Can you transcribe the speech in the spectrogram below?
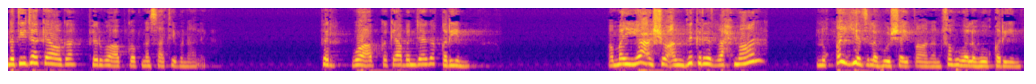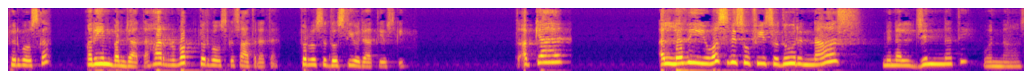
نتیجہ کیا ہوگا؟ پھر وہ آپ کو اپنا ساتھی بنا لے گا۔ پھر وہ آپ کا کیا بن جائے گا؟ کریم عن ذکر الرحمن نقیز لہو شیطان فہو لہو کریم پھر وہ اس کا کریم بن جاتا ہے۔ ہر وقت پھر وہ اس کے ساتھ رہتا ہے۔ پھر وہ اس سے دوستی ہو جاتی ہے اس کی۔ تو اب کیا ہے؟ الذي يوسوس في صدور الناس من الجنتی والناس۔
